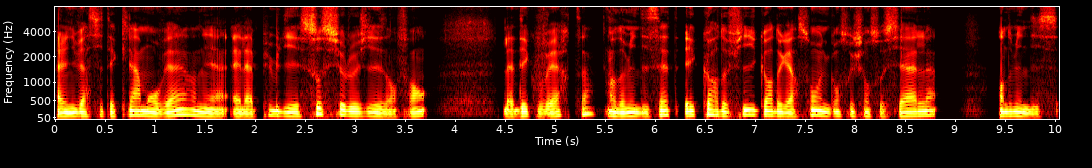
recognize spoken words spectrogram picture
à l'université Clermont-Auvergne. Elle a publié Sociologie des enfants la découverte en 2017 et Corps de filles, corps de garçons, une construction sociale en 2010.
